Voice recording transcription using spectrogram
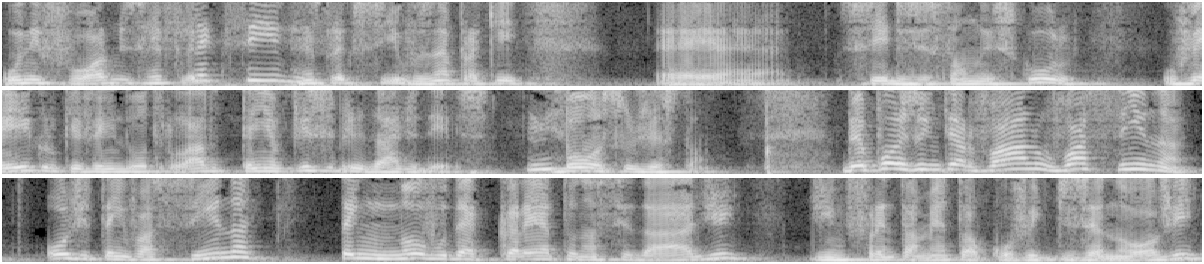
uniformes refle- Flexíveis. reflexivos, né? Para que, é, se eles estão no escuro, o veículo que vem do outro lado tenha visibilidade deles. Isso. Boa sugestão. Depois do intervalo, vacina. Hoje tem vacina, tem um novo decreto na cidade de enfrentamento ao Covid-19.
